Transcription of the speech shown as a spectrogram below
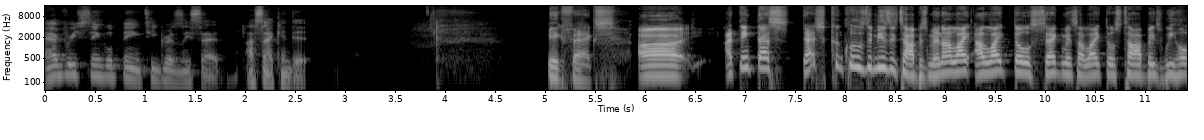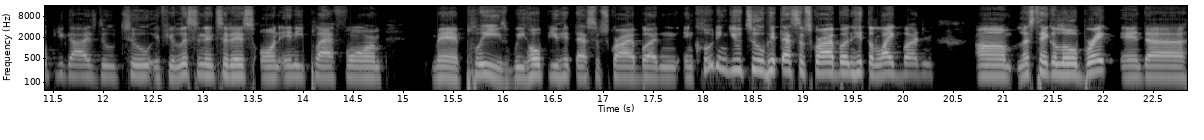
every single thing Tee Grizzley said. I second it. Big facts. Uh I think that's that concludes the music topics, man. I like I like those segments. I like those topics. We hope you guys do too. If you're listening to this on any platform, man, please, we hope you hit that subscribe button, including YouTube. Hit that subscribe button, hit the like button. Um, let's take a little break, and uh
